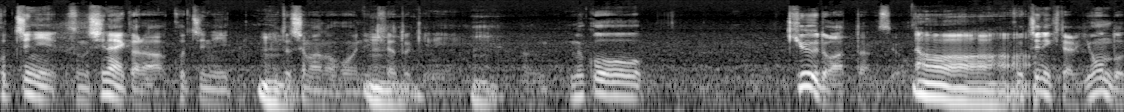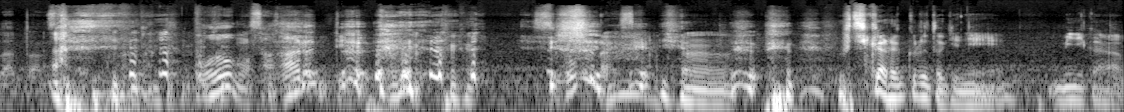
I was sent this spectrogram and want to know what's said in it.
こっちにその市内からこっちにうん。糸島の方に来た時に、うん、あの向こう9度あったんですよ。ああこっちに来たら4度だったんですよ。5度も下がるっていう。すごくないですか？うん。うちから来る時にミニから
